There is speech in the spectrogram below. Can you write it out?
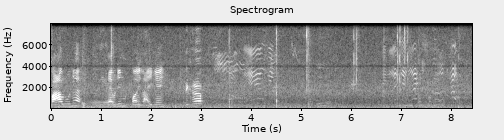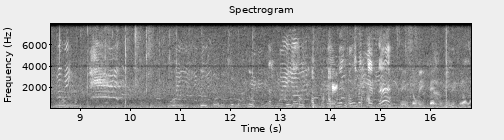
ฟาวดูเนี่ยแต่วันนี้มันปล่อยไหลไงสวัสดีครับง่วงอยู่นะง่วงยิงปืนขึ้นบุกนู่นยิงปืนทันไปไม่ตรงไปเก็บนะวิ่งต้องวิ่งเป็นมันวิ่งเป็นเพื่ออะไร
